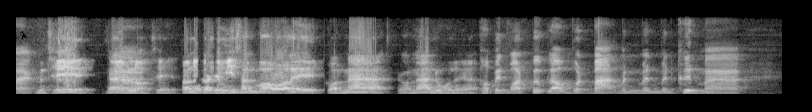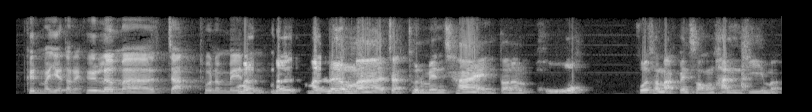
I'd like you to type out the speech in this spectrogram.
มาก มันเท่ได้เออมันหล่อเท่ตอนนั้นก็จะมีซันบอลอะไรก่อนหน้าก่อนหน้านู้นเลยอะพอเป็น mod ปุ๊บแล้วบทบาทมันมันมันขึ้นมา ขึ้นมาเยอะตอนไหนคือเริ่มมาจัดทัวร์นาเมนต์มันมันมันเริ่มมาจัดทัวร์นาเมนต์ใช่ ตอนนั้นโหคนสมัครเป็น2,000ทีมอะ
